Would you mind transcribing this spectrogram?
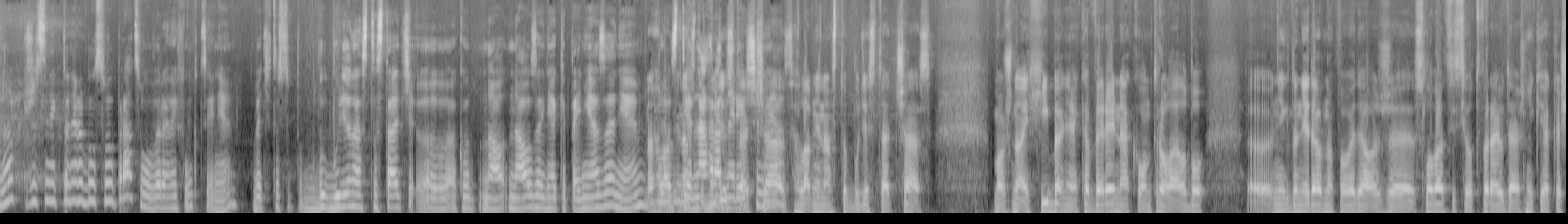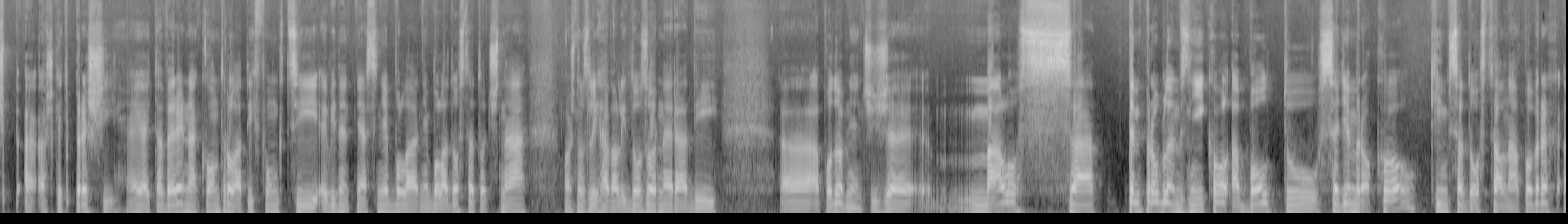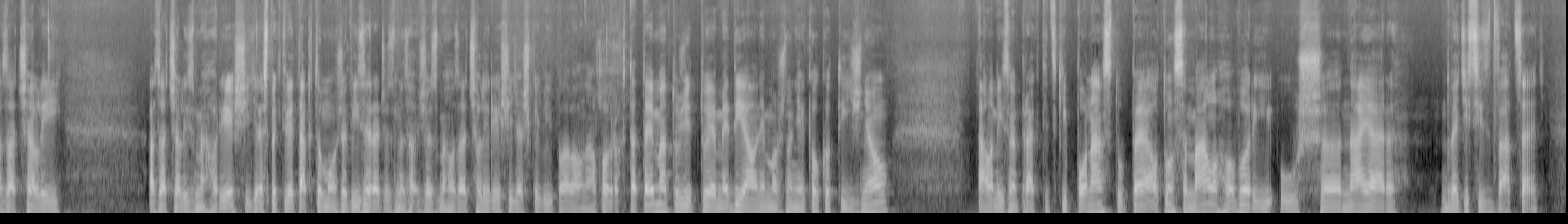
No, že si niekto nerobil svoju prácu vo verejnej funkcii, nie? Veď to sa, bude nás to stať uh, ako na, naozaj nejaké peniaze, nie? A hlavne nás to bude stať čas, hlavne nás to bude stať čas. Možno aj chýba nejaká verejná kontrola, alebo uh, niekto nedávno povedal, že Slováci si otvárajú dážniky až, až keď prší. Hej? Aj tá verejná kontrola tých funkcií evidentne asi nebola, nebola dostatočná. Možno zlyhávali dozorné rady uh, a podobne. Čiže malo sa ten problém vznikol a bol tu 7 rokov, kým sa dostal na povrch a začali, a začali sme ho riešiť. Respektíve tak to môže vyzerať, že sme, že sme ho začali riešiť, až keď vyplával na povrch. Tá téma tu, tu je mediálne možno niekoľko týždňov, ale my sme prakticky po nástupe a o tom sa málo hovorí už na jar 2020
